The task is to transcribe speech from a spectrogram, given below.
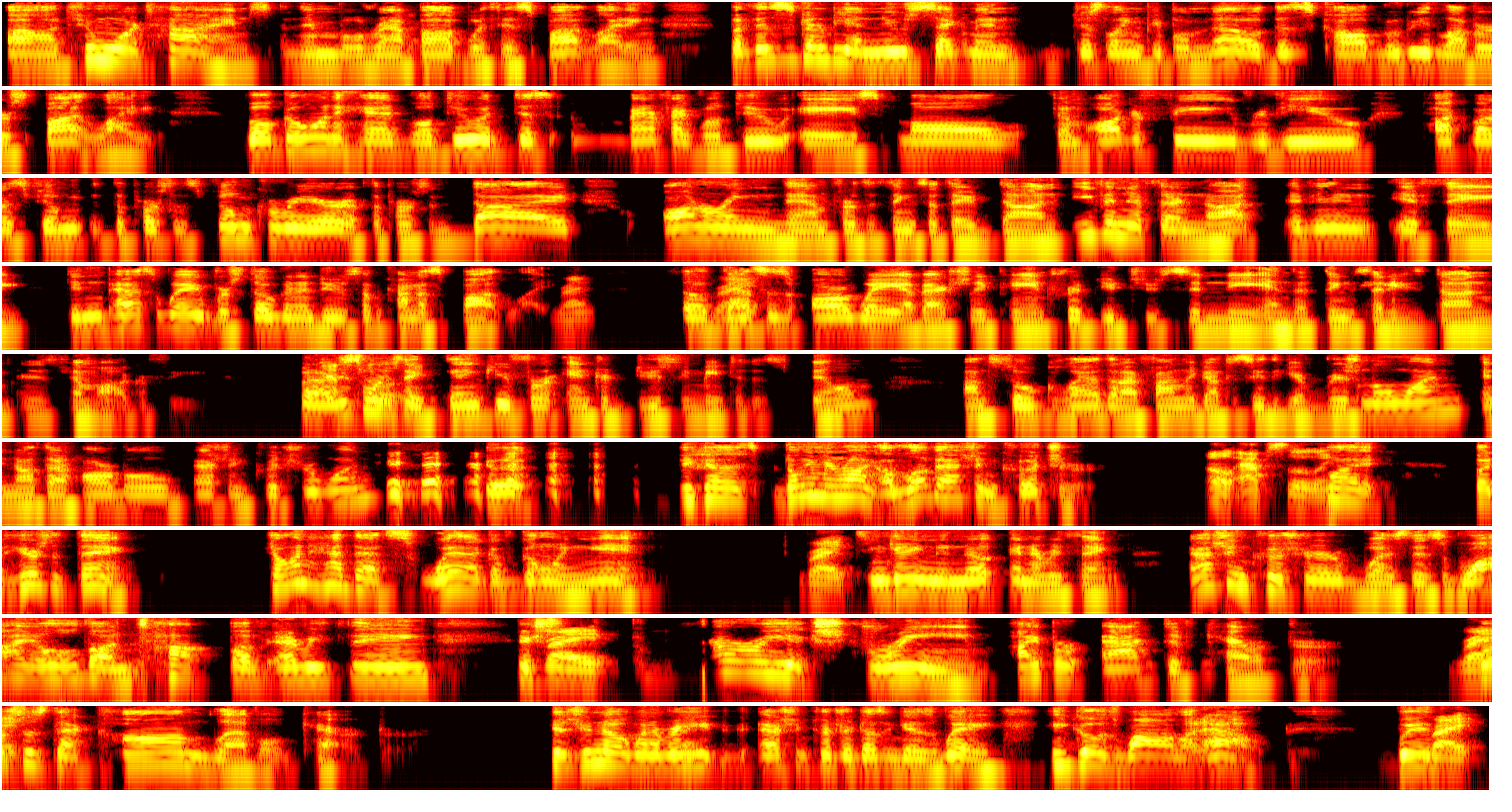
uh, two more times, and then we'll wrap up with his spotlighting. But this is going to be a new segment, just letting people know. This is called Movie Lover Spotlight. We'll go on ahead. We'll do a dis- matter of fact, we'll do a small filmography review. Talk about his film, the person's film career, if the person died, honoring them for the things that they've done, even if they're not, even if they didn't pass away, we're still going to do some kind of spotlight. Right. So Right. that's is our way of actually paying tribute to Sidney and the things that he's done in his filmography. But I just want to say thank you for introducing me to this film. I'm so glad that I finally got to see the original one and not that horrible Ashton Kutcher one. Because don't get me wrong, I love Ashton Kutcher, oh absolutely but but here's the thing: John had that swag of going in right and getting to know and everything. Ashton Kutcher was this wild on top of everything, ex- right very extreme, hyperactive character right versus that calm level character. Because you know, whenever he Ashton Kutcher doesn't get his way, he goes wild and out. With right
